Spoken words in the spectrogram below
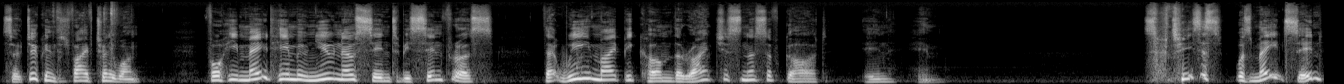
So 2 Corinthians 5.21, For he made him who knew no sin to be sin for us, that we might become the righteousness of God in him. So Jesus was made sin.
